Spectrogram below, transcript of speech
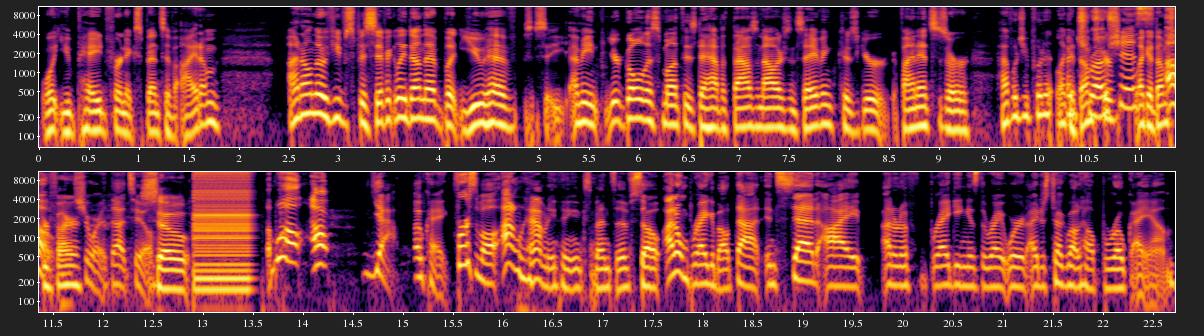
what you paid for an expensive item. I don't know if you've specifically done that, but you have. I mean, your goal this month is to have a thousand dollars in saving because your finances are. How would you put it? Like a dumpster, like a dumpster oh, fire. Sure, that too. So Well, oh, yeah. Okay. First of all, I don't have anything expensive, so I don't brag about that. Instead, I I don't know if bragging is the right word. I just talk about how broke I am,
